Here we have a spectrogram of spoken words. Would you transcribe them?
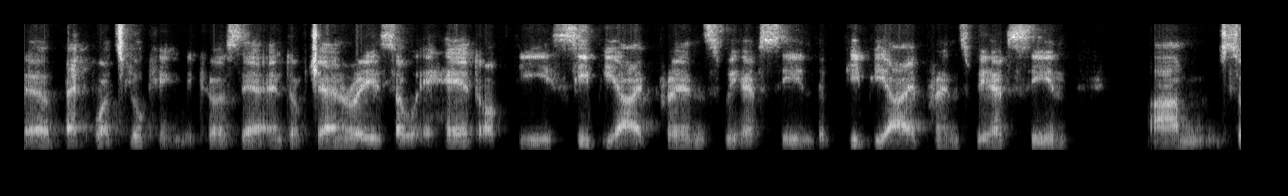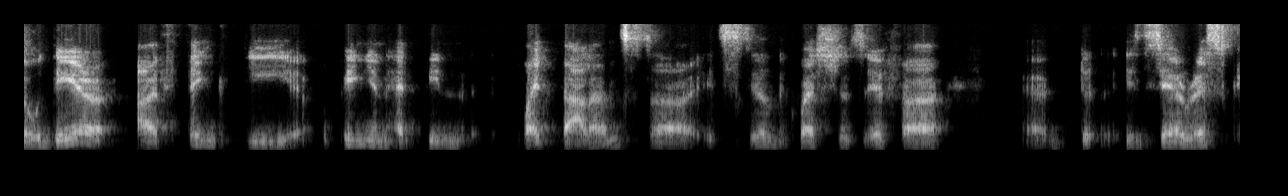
uh, backwards looking because they're end of January. So ahead of the CPI prints, we have seen the PPI prints, we have seen. Um, so there, I think the opinion had been quite balanced. Uh, it's still the questions if uh, uh, is there a risk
